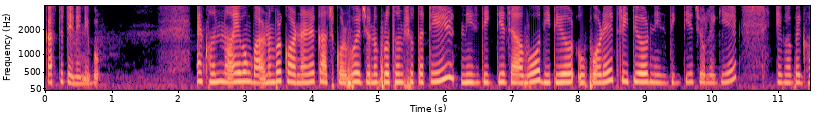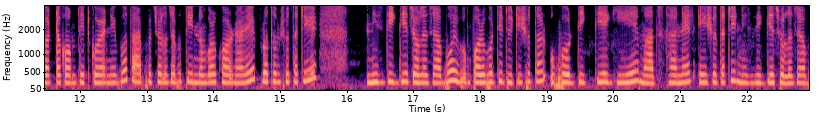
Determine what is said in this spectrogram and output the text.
কাজটা টেনে নেব। এখন নয় এবং বারো নম্বর কর্নারের কাজ করব। এর জন্য প্রথম সুতাটির নিজ দিক দিয়ে যাব দ্বিতীয়র উপরে তৃতীয়র নিজ দিক দিয়ে চলে গিয়ে এভাবে ঘরটা কমপ্লিট করে নেব। তারপর চলে যাব তিন নম্বর কর্নারে। প্রথম সুতাটির নিচ দিক দিয়ে চলে যাব এবং পরবর্তী দুইটি সুতার উপর দিক দিয়ে গিয়ে মাঝখানের এই সুতাটির নিচ দিক দিয়ে চলে যাব।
